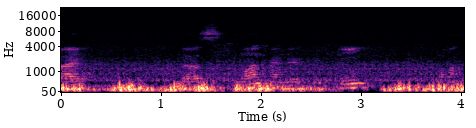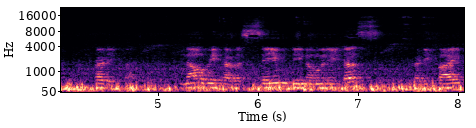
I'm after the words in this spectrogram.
35 plus 115 upon 35. Now we have are same denominators 35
